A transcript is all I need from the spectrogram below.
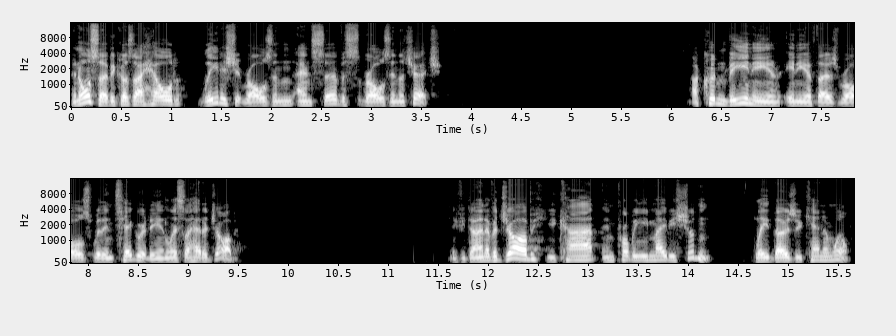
and also because I held leadership roles and, and service roles in the church. I couldn't be in any, any of those roles with integrity unless I had a job. If you don't have a job, you can't and probably maybe shouldn't lead those who can and will.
